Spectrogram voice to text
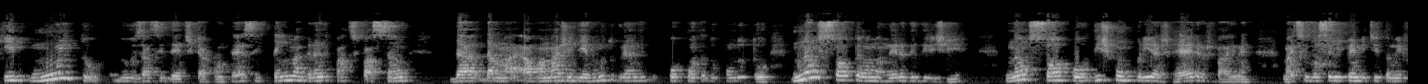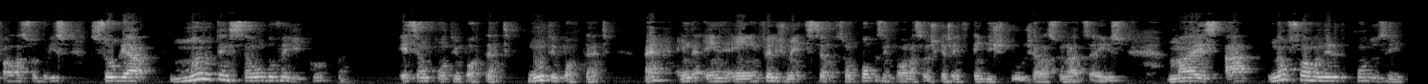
que muito dos acidentes que acontecem tem uma grande participação da, da, uma margem de erro muito grande por conta do condutor. Não só pela maneira de dirigir, não só por descumprir as regras, Wagner, mas se você me permitir também falar sobre isso, sobre a manutenção do veículo. Esse é um ponto importante, muito importante. Né? Infelizmente, são, são, poucas informações que a gente tem de estudos relacionados a isso, mas a, não só a maneira de conduzir,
